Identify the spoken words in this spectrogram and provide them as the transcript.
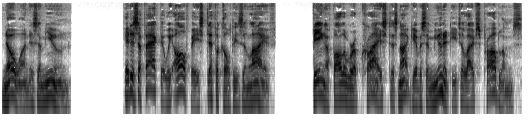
No one is immune. It is a fact that we all face difficulties in life. Being a follower of Christ does not give us immunity to life's problems.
